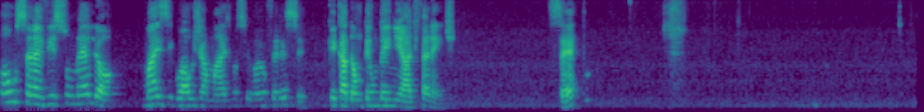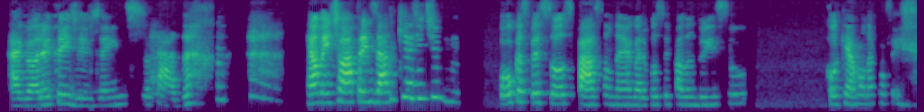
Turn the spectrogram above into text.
ou um serviço melhor mas igual jamais você vai oferecer. Porque cada um tem um DNA diferente. Certo? Agora eu entendi, gente. Chocada. Realmente é um aprendizado que a gente. Poucas pessoas passam, né? Agora você falando isso, coloquei a mão na consciência.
